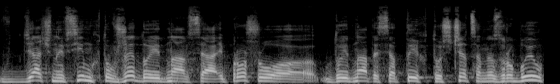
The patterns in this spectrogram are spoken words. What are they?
вдячний всім, хто вже доєднався, і прошу доєднатися тих, хто ще це не зробив.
